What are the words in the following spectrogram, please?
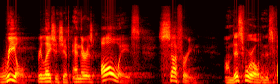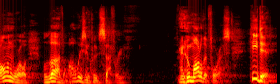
real relationship. And there is always suffering on this world, in this fallen world. Love always includes suffering. And who modeled it for us? He did.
